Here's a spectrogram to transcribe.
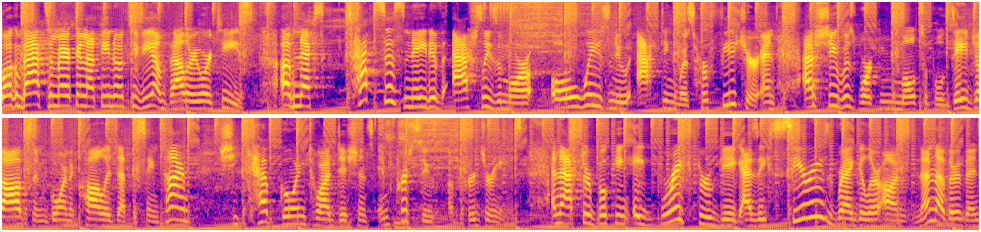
Welcome back to American Latino TV. I'm Valerie Ortiz. Up next, Texas native Ashley Zamora always knew acting was her future, and as she was working multiple day jobs and going to college at the same time, she kept going to auditions in pursuit of her dreams. And after booking a breakthrough gig as a series regular on none other than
